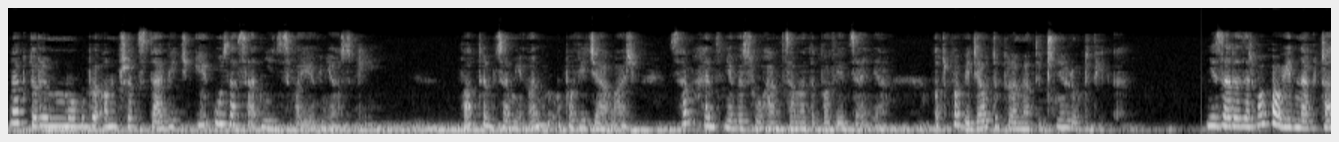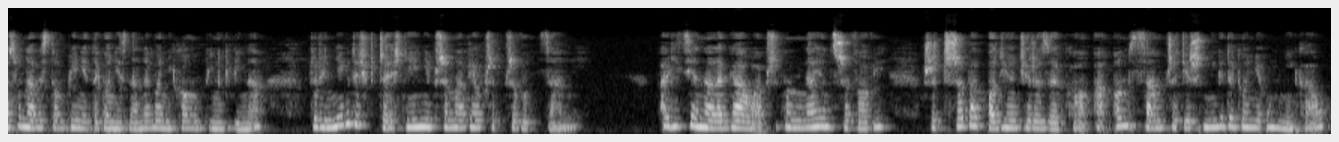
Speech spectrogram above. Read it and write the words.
na którym mógłby on przedstawić i uzasadnić swoje wnioski. Po tym, co mi o nim opowiedziałaś, sam chętnie wysłucham, co ma do powiedzenia, odpowiedział dyplomatycznie Ludwik. Nie zarezerwował jednak czasu na wystąpienie tego nieznanego nikomu pingwina, który niegdyś wcześniej nie przemawiał przed przywódcami. Alicja nalegała, przypominając szefowi, że trzeba podjąć ryzyko, a on sam przecież nigdy go nie unikał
